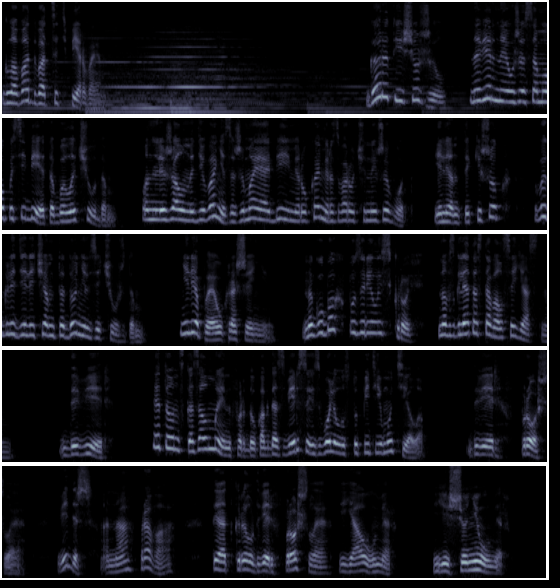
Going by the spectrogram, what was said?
Глава двадцать первая Гаррет еще жил. Наверное, уже само по себе это было чудом. Он лежал на диване, зажимая обеими руками развороченный живот, и ленты кишок выглядели чем-то до нельзя чуждым. Нелепое украшение. На губах пузырилась кровь, но взгляд оставался ясным. «Дверь». Это он сказал Мейнфорду, когда зверь соизволил уступить ему тело. «Дверь в прошлое. Видишь, она права. Ты открыл дверь в прошлое, и я умер. Еще не умер.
